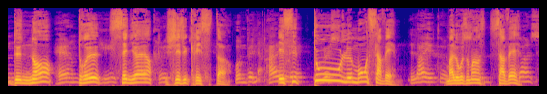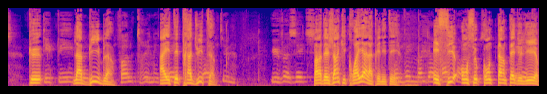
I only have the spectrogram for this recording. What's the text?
de notre Seigneur Jésus-Christ. Et si tout le monde savait, malheureusement savait que la Bible a été traduite par des gens qui croyaient à la Trinité. Et si on se contentait de lire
